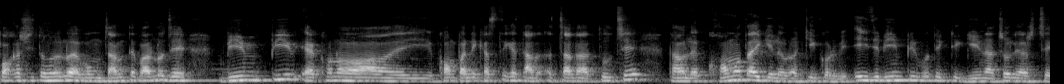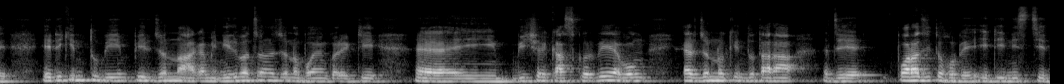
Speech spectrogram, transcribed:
প্রকাশিত হলো এবং জানতে পারল যে বিএমপি এখনও এই কোম্পানির কাছ থেকে চাঁদা তুলছে। তাহলে ক্ষমতায় গেলে ওরা কী করবে? এই যে বিএনপির প্রতি একটি ঘৃণা চলে আসছে, এটি কিন্তু বিএনপির জন্য আগামী নির্বাচনের জন্য ভয়ঙ্কর একটি এই বিষয় কাজ করবে এবং এর জন্য কিন্তু তারা যে পরাজিত হবে, এটি নিশ্চিত।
